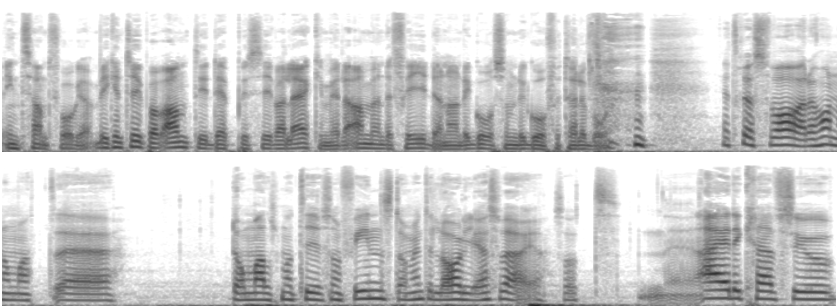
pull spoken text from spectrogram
intressant fråga. Vilken typ av antidepressiva läkemedel använder Frida när det går som det går för Trelleborg? Jag tror jag svarade honom att de alternativ som finns de är inte lagliga i Sverige. Så att nej det krävs ju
